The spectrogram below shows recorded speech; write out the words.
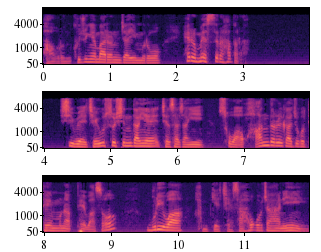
바울은 그 중에 말하는 자이므로 헤르메스를 하더라. 시외 제우스 신당의 제사장이 소와 환들을 가지고 대문 앞에 와서 무리와 함께 제사하고자 하니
